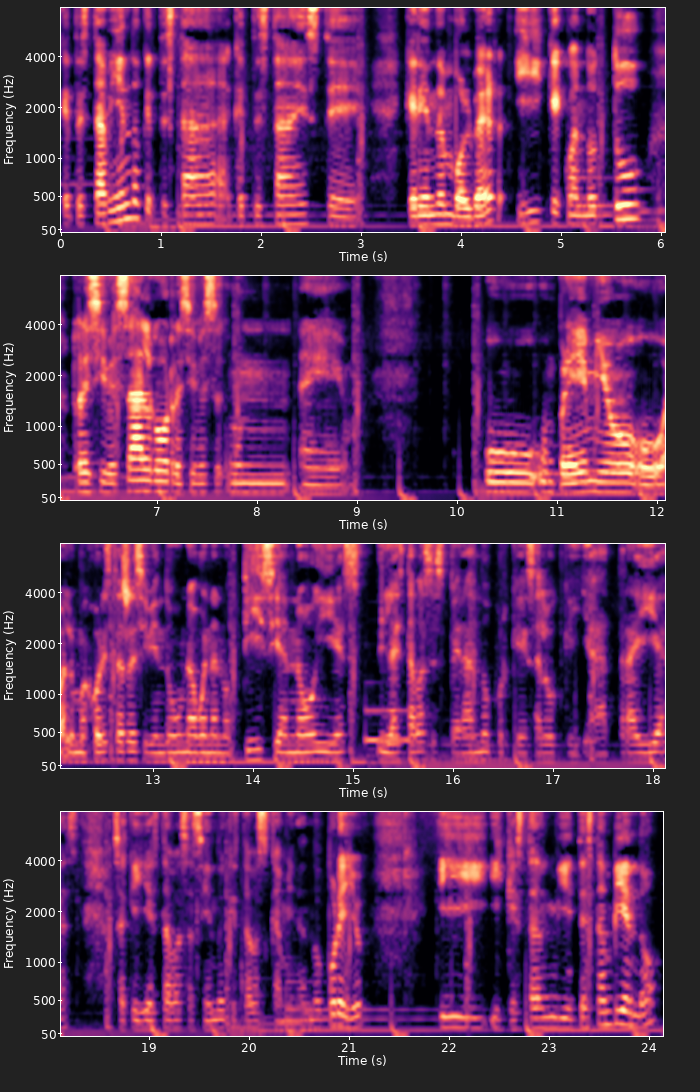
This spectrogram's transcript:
que te está viendo, que te está, que te está, este, queriendo envolver y que cuando tú recibes algo, recibes un, eh, un premio o a lo mejor estás recibiendo una buena noticia, ¿no? Y, es, la estabas esperando porque es algo que ya traías, o sea, que ya estabas haciendo, que estabas caminando por ello y, que te están viendo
